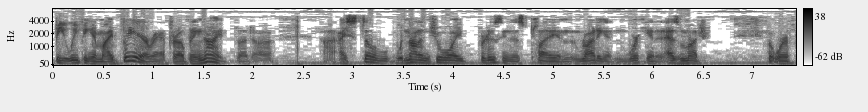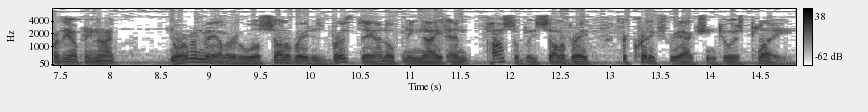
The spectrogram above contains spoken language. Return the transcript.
be weeping in my beer after opening night, but uh, I I still would not enjoy producing this play and writing it and working at it as much if it weren't for the opening night. Norman Mailer, who will celebrate his birthday on opening night and possibly celebrate the critics' reaction to his play.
